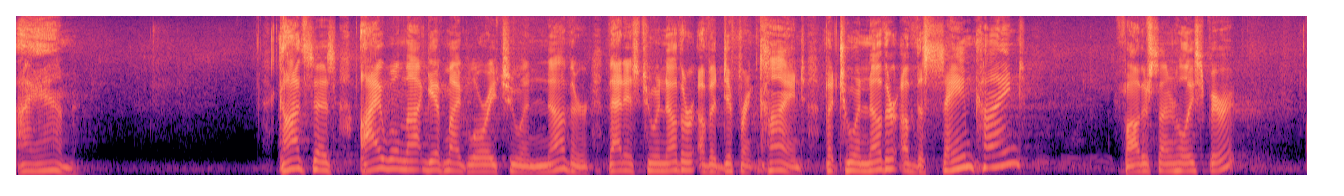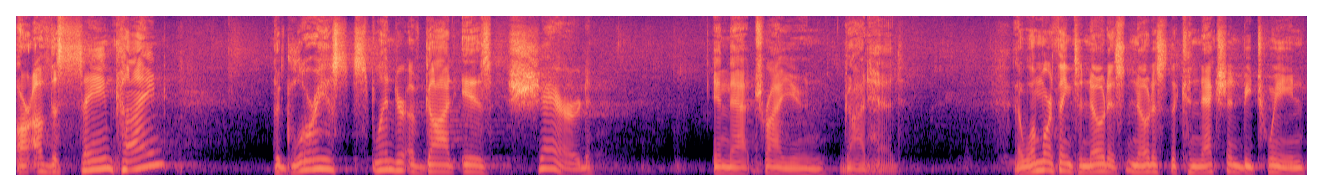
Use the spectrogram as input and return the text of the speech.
I am. God says, I will not give my glory to another, that is, to another of a different kind, but to another of the same kind, Father, Son, and Holy Spirit, are of the same kind. The glorious splendor of God is shared in that triune Godhead. And one more thing to notice notice the connection between,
